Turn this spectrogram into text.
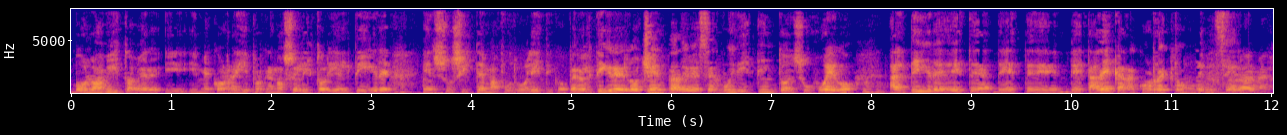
Vos lo has visto, a ver, y, me corregí porque no sé la historia del Tigre en su sistema futbolístico, pero el Tigre del 80 debe ser muy distinto en su juego al Tigre de este, de este, de esta década, ¿correcto? Debe ser. Totalmente.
